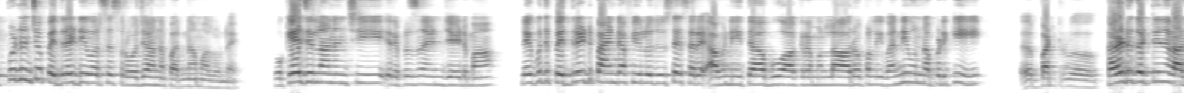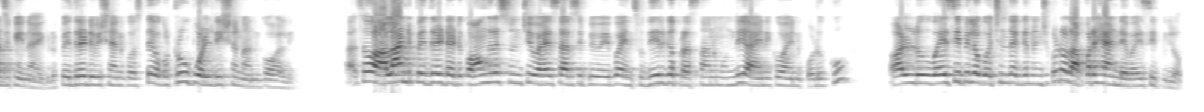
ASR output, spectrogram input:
ఎప్పటి నుంచో పెద్దిరెడ్డి వర్సెస్ రోజా అన్న పరిణామాలు ఉన్నాయి. ఒకే జిల్లా నుంచి రిప్రజెంట్ చేయడమా? లేకపోతే పెద్దిరెడ్డి పాయింట్ ఆఫ్ వ్యూలో చూస్తే సరే అవినీతి భూ ఆక్రమణల ఆరోపణలు ఇవన్నీ ఉన్నప్పటికీ బట్ కరడు గట్టిన రాజకీయ నాయకుడు. పెద్దిరెడ్డి విషయానికి వస్తే ఒక ట్రూ పొలిటీషియన్ అనుకోవాలి. సో అలాంటి పెద్దిరెడ్డి అటు కాంగ్రెస్ నుంచి వైఎస్ఆర్సీపీ వైపు ఆయన సుదీర్ఘ ప్రస్థానం ఉంది. ఆయనకు ఆయన కొడుకు. వాళ్ళు వైసీపీలోకి వచ్చిన దగ్గర నుంచి కూడా వాళ్ళు అప్పర్ హ్యాండే వైసీపీలో.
